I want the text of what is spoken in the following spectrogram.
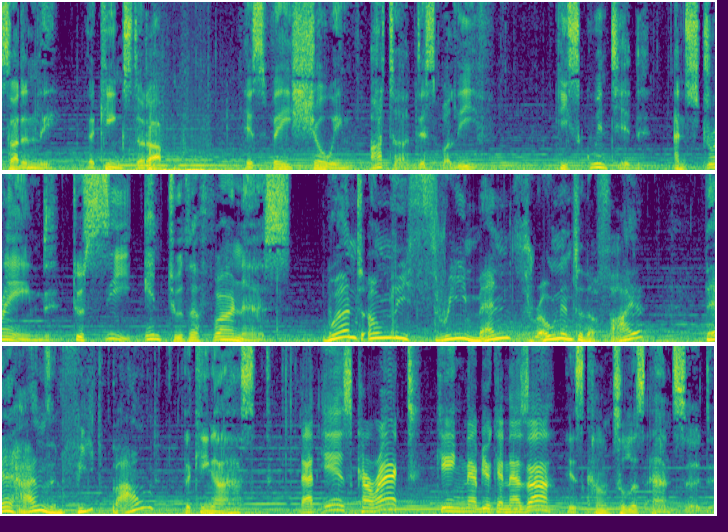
Suddenly, the king stood up, his face showing utter disbelief. He squinted and strained to see into the furnace. Weren't only three men thrown into the fire? Their hands and feet bound? The king asked. That is correct, King Nebuchadnezzar. His counselors answered,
